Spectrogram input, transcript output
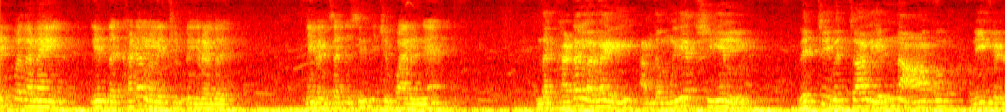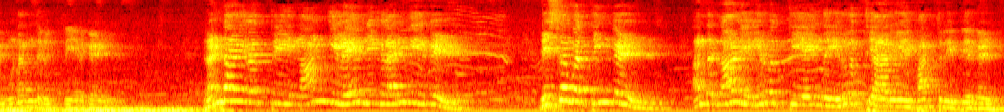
என்பதனை இந்த கடல் அலை சுட்டுகிறது. நீங்கள் சற்று சிந்திச்சு பாருங்க. இந்த கடல் அலை அந்த முயற்சியில் வெற்றி பெற்றால் என்ன ஆகும்? நீங்கள் உணர்ந்திருப்பீர்கள். இரண்டாயிரத்தி நான்கிலே நீங்கள் அறிவீர்கள். டிசம்பர் திங்கள் அந்த நாளில் இருபத்தி ஐந்து இருபத்தி ஆறிலே பார்த்திருப்பீர்கள்.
